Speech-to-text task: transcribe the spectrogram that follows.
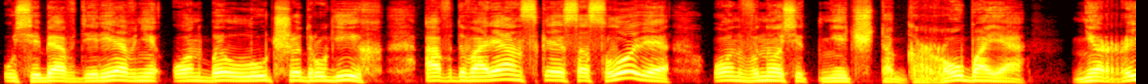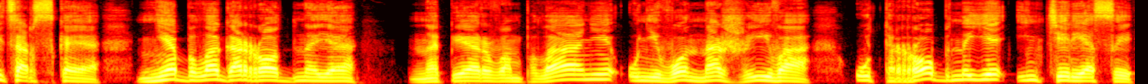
У себя в деревне он был лучше других, а в дворянское сословие он вносит нечто грубое, не рыцарское, не благородное. На первом плане у него наживо, утробные интересы.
